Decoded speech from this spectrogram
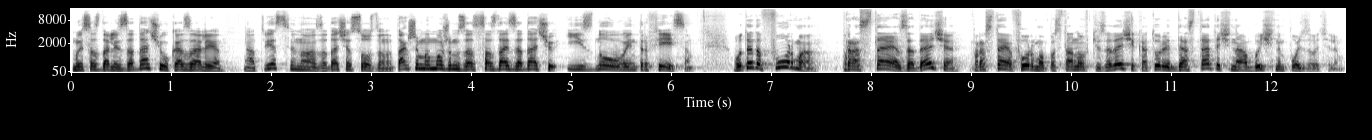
Мы создали задачу, указали ответственно, задача создана. Также мы можем создать задачу из нового интерфейса. Вот эта форма, простая задача, простая форма постановки задачи, которая достаточно обычным пользователям.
